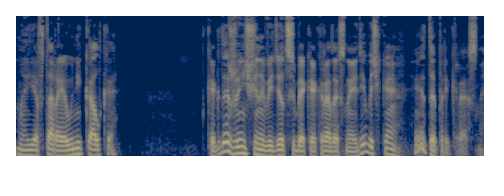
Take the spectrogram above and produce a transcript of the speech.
«Моя вторая уникалка». Когда женщина ведет себя как радостная девочка, это прекрасно.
